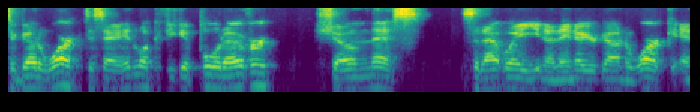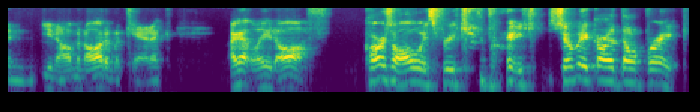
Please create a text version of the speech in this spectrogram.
to go to work to say, "Hey, look, if you get pulled over, show them this." So that way, you know, they know you're going to work. And you know, I'm an auto mechanic. I got laid off. Cars always freaking break. Show me a car that don't break.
